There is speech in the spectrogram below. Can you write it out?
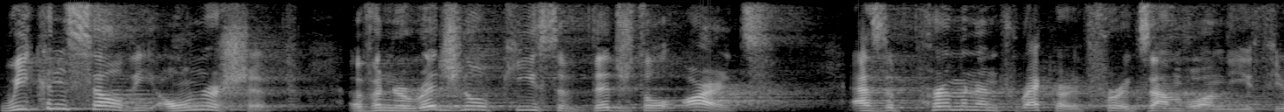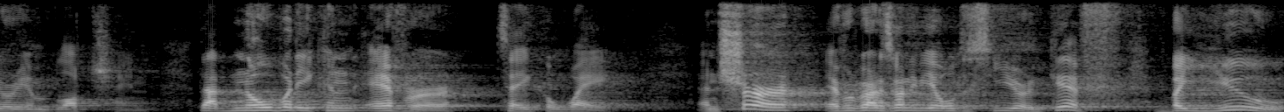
we can sell the ownership of an original piece of digital art as a permanent record, for example, on the Ethereum blockchain, that nobody can ever take away. And sure, everybody's going to be able to see your GIF, but you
